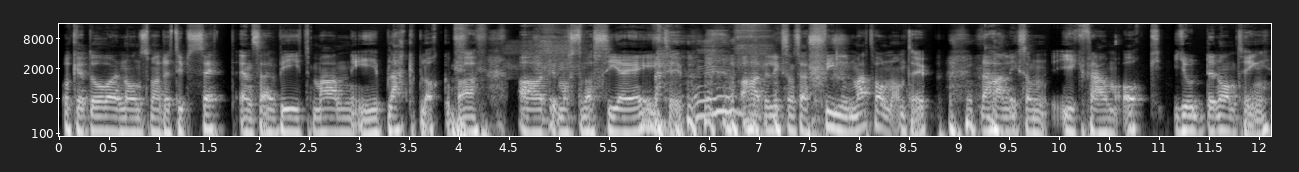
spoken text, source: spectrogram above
Och att då var det någon som hade typ sett en så vit man i black block och bara, ja ah, det måste vara CIA typ. Och hade liksom så filmat honom typ. När han liksom gick fram och gjorde någonting.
